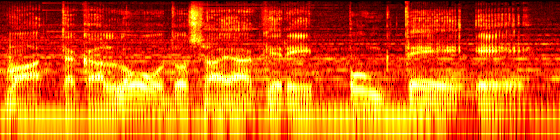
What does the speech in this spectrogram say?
Vaata ka looduseajakiri.ee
